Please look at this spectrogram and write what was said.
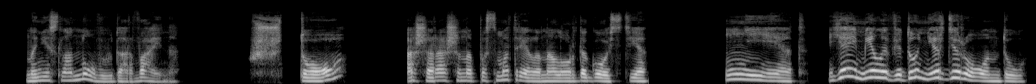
— нанесла новый удар Вайна. «Что?» — ошарашенно посмотрела на лорда-гостья. «Нет, я имела в виду Нердеронду»,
